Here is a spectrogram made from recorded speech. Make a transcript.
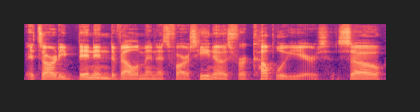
it's already been in development as far as he knows for a couple years. So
